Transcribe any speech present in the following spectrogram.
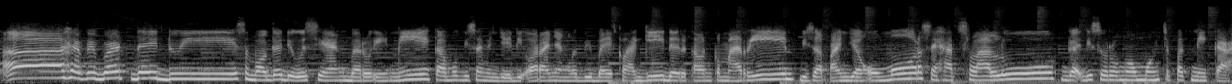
Uh, happy birthday Dwi. Semoga di usia yang baru ini kamu bisa menjadi orang yang lebih baik lagi dari tahun kemarin. Bisa panjang umur, sehat selalu, nggak disuruh ngomong cepet nikah.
